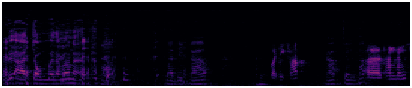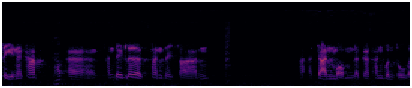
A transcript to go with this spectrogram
หรืออาจมไปทางนั้นนะครับสวัสดีครับ สวัสดีครับครับเชิญครับ เอ่อท่านทั้งสี่นะครับครับ เอ่อท่านได้เลิกท่านไพศาลอาจารย์หม่อมแล้วก็ท่านพลโทก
